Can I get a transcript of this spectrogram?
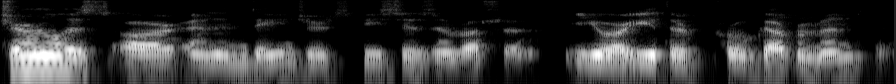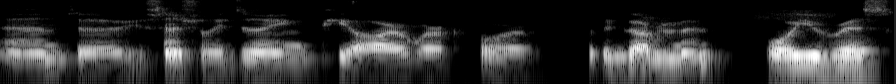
Journalists are an endangered species in Russia. You are either pro government and uh, essentially doing PR work for, for the government, or you risk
